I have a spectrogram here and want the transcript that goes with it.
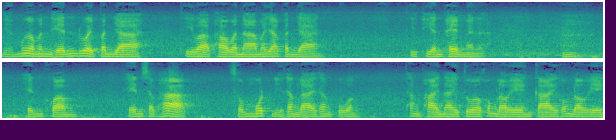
เนี่ยเมื่อมันเห็นด้วยปัญญาที่ว่าภาวนามยปัญญา ที่เพียรเพ่งนั่นแหละเห็นความเห็นสภาพสมมุตินี่ทั้งหลายทั้งปวง ทั้งภายในตัวของเราเองกายของเราเอง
